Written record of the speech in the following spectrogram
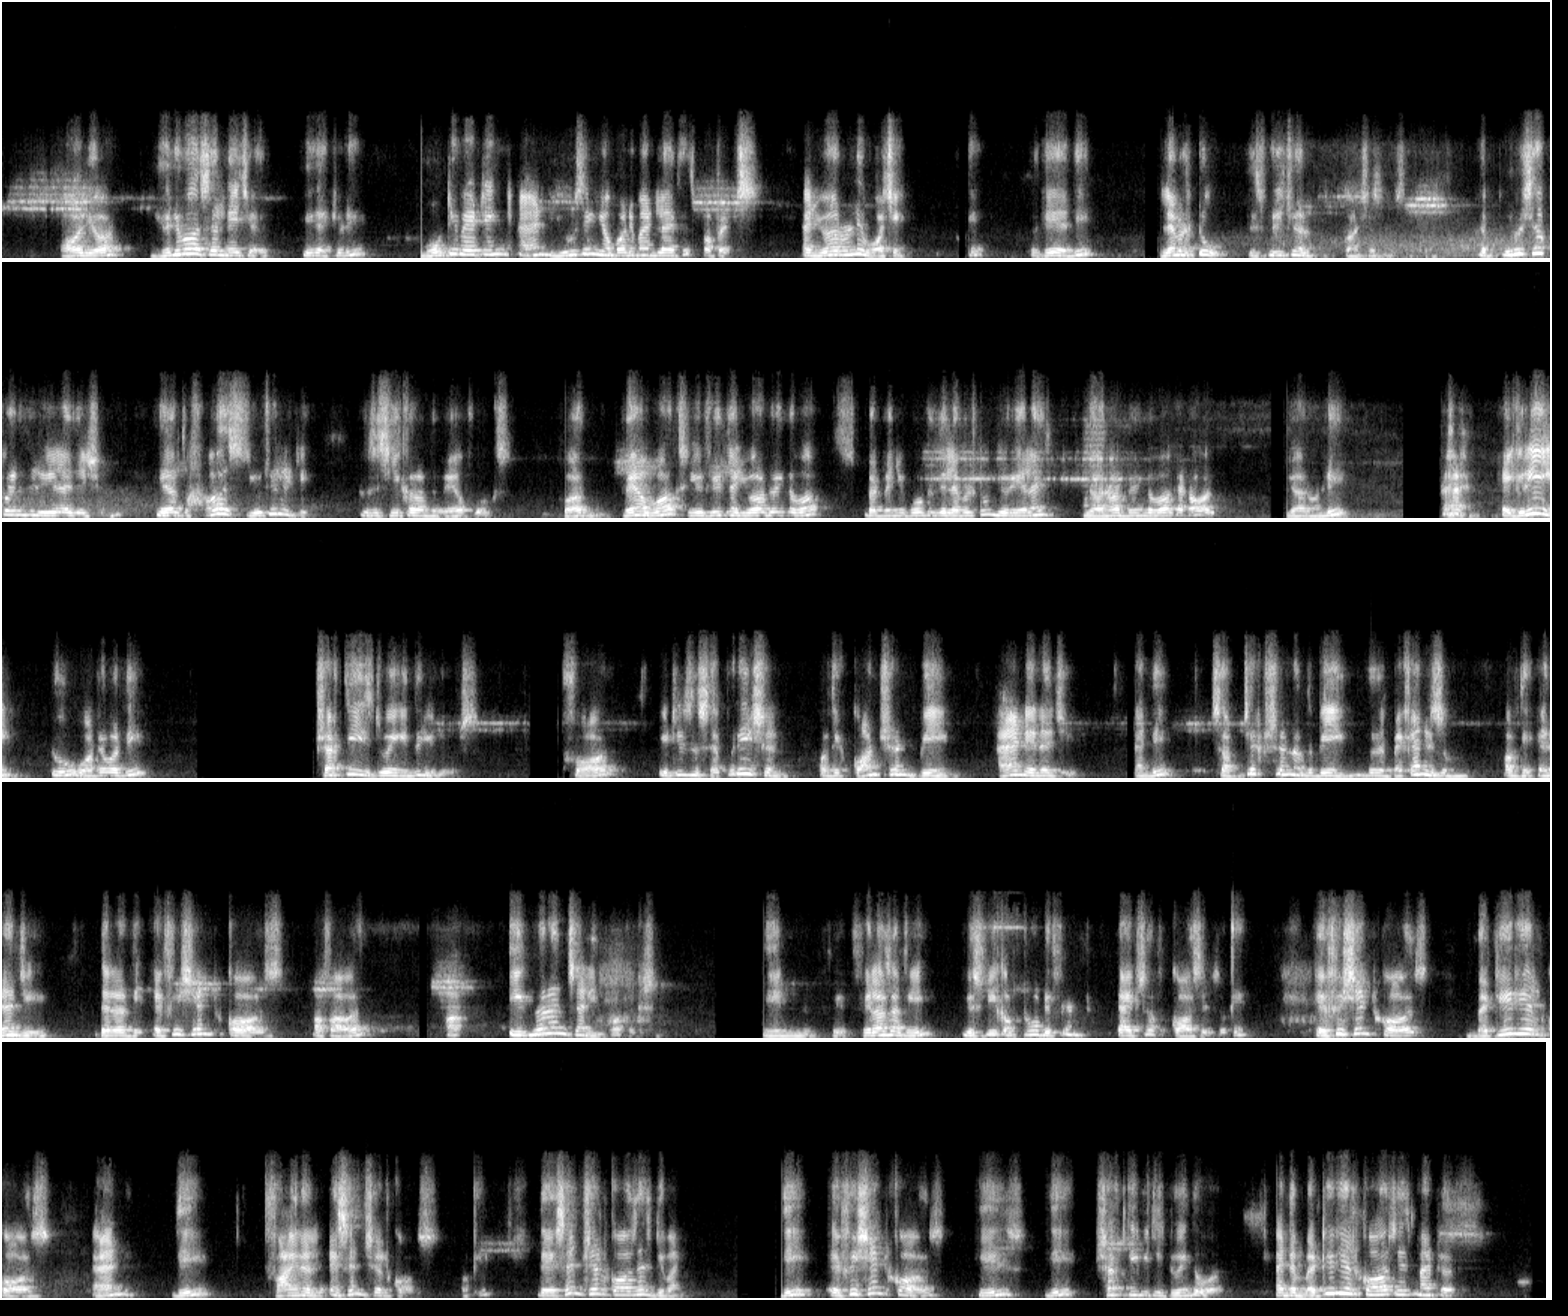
All your universal nature is actually motivating and using your body-mind life as puppets. And you are only watching. Okay? So they are the level two, the spiritual consciousness. The Purusha Prakriti realization is the first utility to the seeker on the way of works. For way of works, you feel that you are doing the work, but when you go to the level two, you realize you are not doing the work at all. You are only agreeing to whatever the Shakti is doing in the universe. For it is the separation of the conscient being and energy and the subjection of the being to the mechanism of the energy that are the efficient cause of our uh, ignorance and imperfection. In philosophy, you speak of two different types of causes, okay? Efficient cause, material cause, and the final essential cause, okay? The essential cause is divine. The efficient cause is the Shakti which is doing the work. And the material cause is matter.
